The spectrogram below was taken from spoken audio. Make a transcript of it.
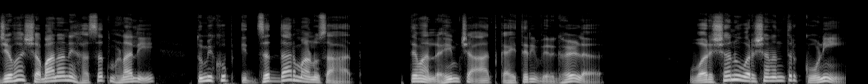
जेव्हा शबानाने हसत म्हणाली तुम्ही खूप इज्जतदार माणूस आहात तेव्हा रहीमच्या आत काहीतरी विरघळलं. वर्षानुवर्षानंतर कोणी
